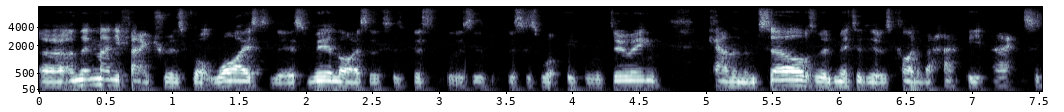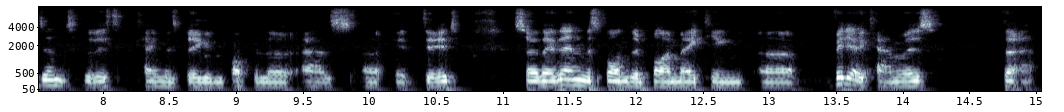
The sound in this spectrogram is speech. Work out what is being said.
Uh, and then manufacturers got wise to this, realized that this is, this, this, is, this is what people were doing. Canon themselves have admitted it was kind of a happy accident that this became as big and popular as uh, it did. So they then responded by making uh, video cameras that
